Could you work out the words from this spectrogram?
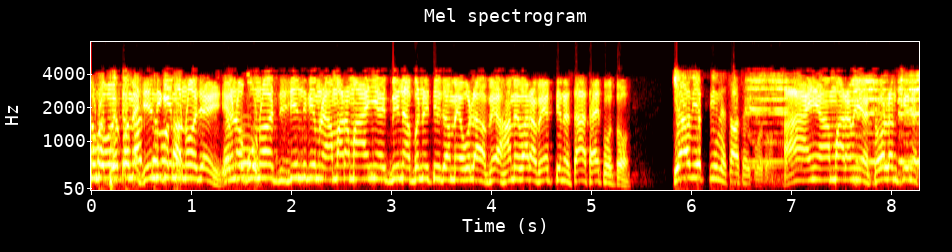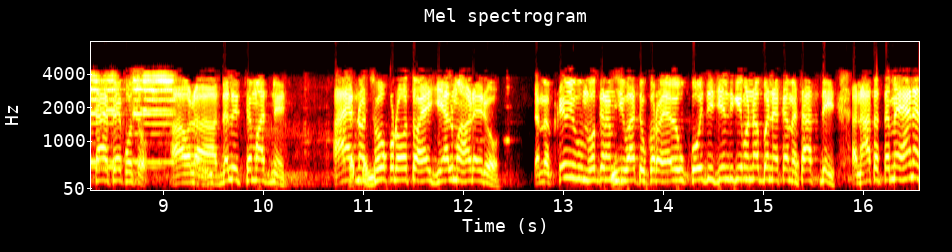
ગુનો હોય તમે જિંદગીમાં નો જાય. એનો ગુનો જિંદગીમાં અમારામાં અહીંયા બિના બની હતી તો અમે ઓલા સામે વાળા વ્યક્તિને સાથ આપ્યો હતો. ક્યાં વ્યક્તિને સાથ આપ્યો હતો? હા અહીંયા અમારા અહીંયા સોલંકીને સાથ આપ્યો હતો. આ ઓલા દલિત સમાજને આ એનો છોકરો હતો એ જેલમાં હડાર્યો. તમે કેવી વગરમજી વાતો કરો? એવું કોઈ દી જિંદગીમાં ન બને કે અમે સાથ દઈ અને આ તો તમે હે ને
